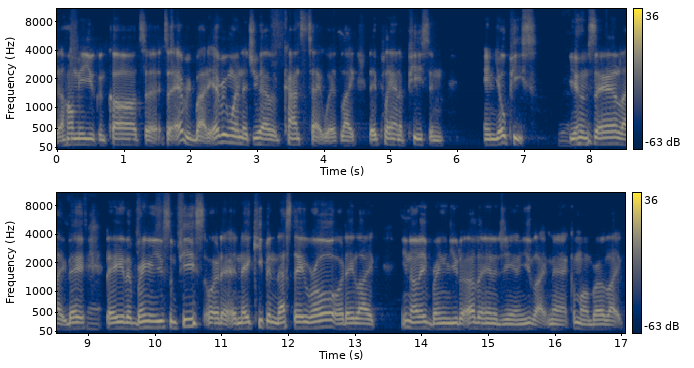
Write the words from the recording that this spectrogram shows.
the homie you can call to to everybody, everyone that you have contact with. Like they playing a piece in in your piece. You know what I'm saying? Like they they either bringing you some peace or they and they keeping that's their role, or they like you know they bringing you the other energy, and you like man, come on, bro. Like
